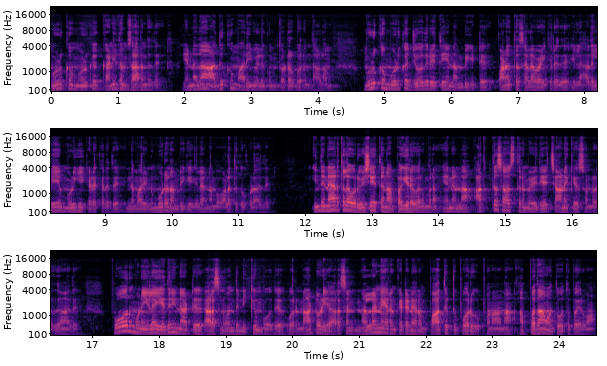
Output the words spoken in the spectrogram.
முழுக்க முழுக்க கணிதம் சார்ந்தது. என்னதான் அதுக்கும் அறிவியலுக்கும் தொடர்பு இருந்தாலும் முழுக்க முழுக்க ஜோதிடத்தையே நம்பிக்கிட்டு பணத்தை செலவழிக்கிறது இல்லை அதுலேயே மூழ்கி கிடக்கிறது இந்த மாதிரி மூட நம்பிக்கைகளை நம்ம வளர்த்துக்கக்கூடாது இந்த நேரத்தில் ஒரு விஷயத்தை நான் பகிர விரும்புகிறேன் என்னென்னா அர்த்த சாஸ்திரம் எழுதிய சாணக்கியர் சொல்கிறது தான் அது. போர் முனையில் எதிரி நாட்டு அரசன் வந்து நிற்கும்போது ஒரு நாட்டோடைய அரசன் நல்ல நேரம் கெட்ட நேரம் பார்த்துட்டு போருக்கு போனான்னா அப்போ தான் அவன் தோற்று போயிடுவான்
